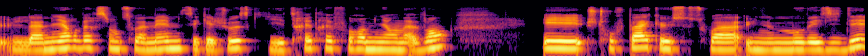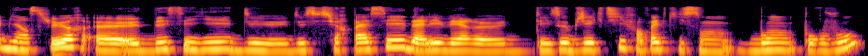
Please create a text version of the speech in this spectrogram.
la meilleure version de soi-même, c'est quelque chose qui est très, très fort mis en avant et je trouve pas que ce soit une mauvaise idée, bien sûr, heu, d'essayer de de se surpasser, d'aller vers, heu, des objectifs, en fait, qui sont bons pour vous.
